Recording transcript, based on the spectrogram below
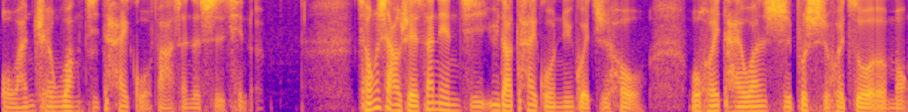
我完全忘记泰国发生的事情了。从小学三年级遇到泰国女鬼之后，我回台湾时不时会做噩梦，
